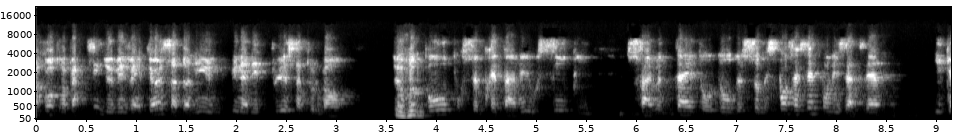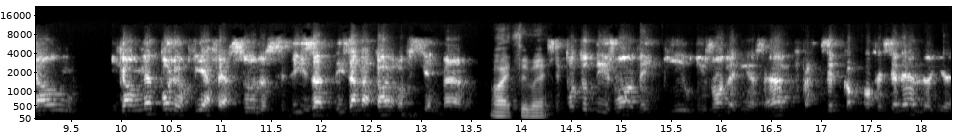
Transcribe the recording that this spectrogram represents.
en contrepartie, 2021, ça a donné une, une année de plus à tout le monde. De Mhm. repos pour se préparer aussi, puis se faire une tête autour de ça. Mais c'est pas facile pour les athlètes. Ils gagnent, ils gagnent même pas leur vie à faire ça. là. C'est des amateurs officiellement. là. Ouais, c'est vrai. C'est pas tous des joueurs de la NBA ou des joueurs de la Ligue nationale qui participent comme professionnels. là. Il y a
